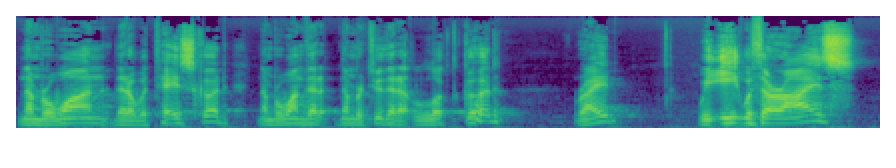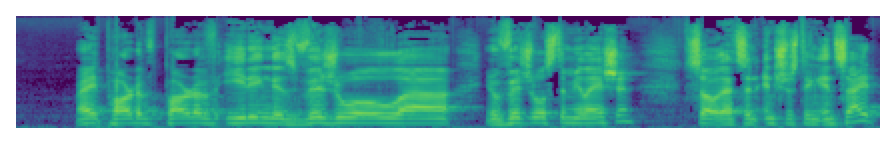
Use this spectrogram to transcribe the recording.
Number one, that it would taste good. Number one, that number two, that it looked good. Right? We eat with our eyes. Right? Part of part of eating is visual, uh, you know, visual stimulation. So that's an interesting insight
